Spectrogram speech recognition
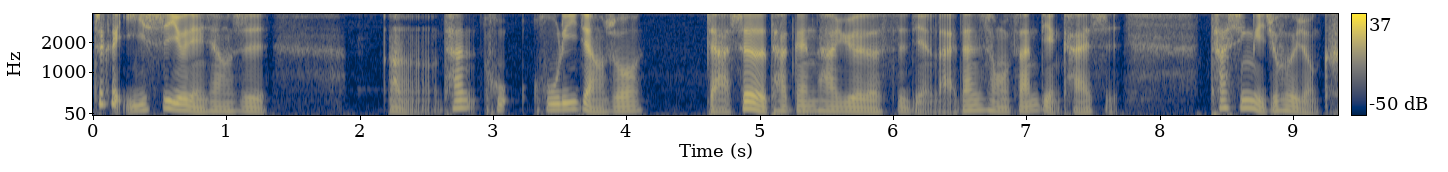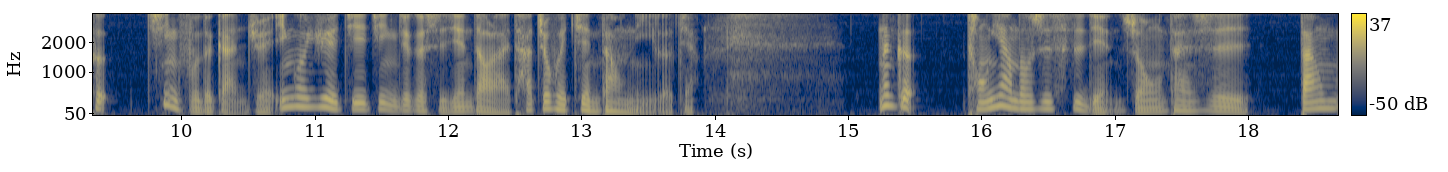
这个仪式有点像是，嗯，他狐狐狸讲说，假设他跟他约了四点来，但是从三点开始，他心里就会有一种克幸福的感觉，因为越接近这个时间到来，他就会见到你了，这样。那个同样都是四点钟，但是当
